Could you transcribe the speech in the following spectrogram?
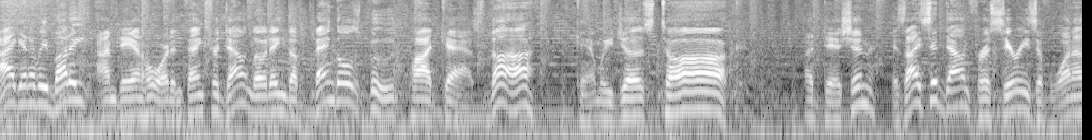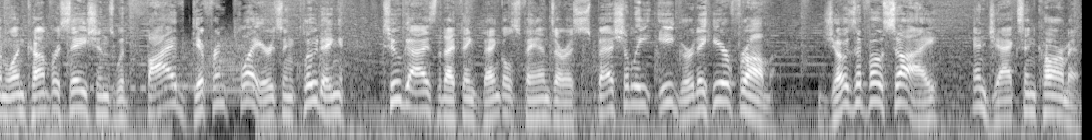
Hi again, everybody. I'm Dan Hoard, and thanks for downloading the Bengals Booth podcast, the Can We Just Talk edition, as I sit down for a series of one on one conversations with five different players, including two guys that I think Bengals fans are especially eager to hear from Joseph Ossai and Jackson Carman.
